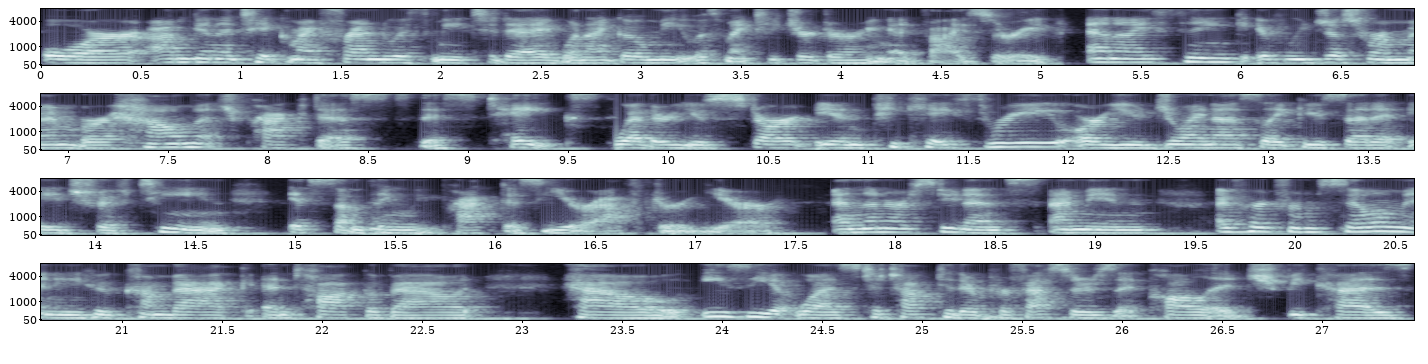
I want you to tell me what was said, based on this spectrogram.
or I'm going to take my friend with me today when I go meet with my teacher during advisory. And I think if we just remember how much practice this takes, whether you start in PK3 or you join us, like you said, at age 15, it's something we practice year after year. And then our students, I mean, I've heard from so many who come back and talk about how easy it was to talk to their professors at college because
